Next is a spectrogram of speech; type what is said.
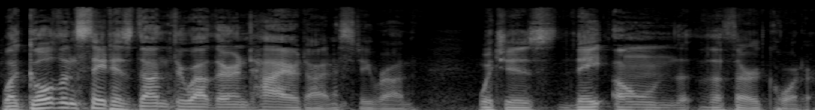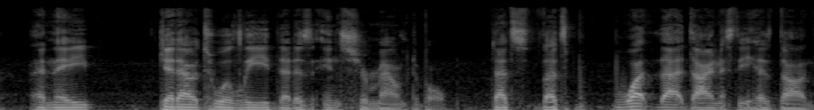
what Golden State has done throughout their entire dynasty run, which is they own the, third quarter and they get out to a lead that is insurmountable. That's that's what that dynasty has done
